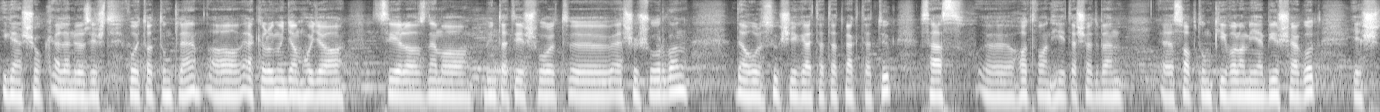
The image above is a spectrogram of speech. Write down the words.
Igen, sok ellenőrzést folytattunk le. A, el kell, hogy mondjam, hogy a cél az nem a büntetés volt ö, elsősorban, de ahol szükségeltetett megtettük. 167 esetben szabtunk ki valamilyen bírságot, és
